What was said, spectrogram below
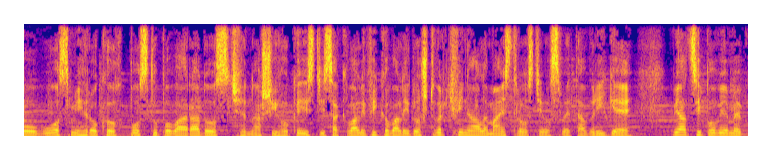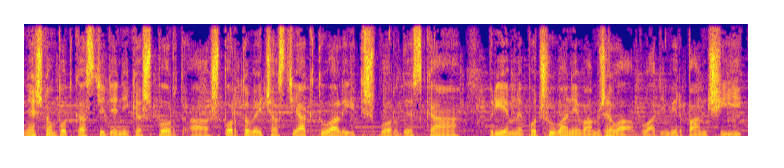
Po 8 rokoch postupová radosť. Naši hokejisti sa kvalifikovali do štvrťfinále majstrovstiev sveta v Ríge. Viac si povieme v dnešnom podcaste Denika Šport a športovej časti Aktualít Šport.sk. Príjemné počúvanie vám želá Vladimír Pančík.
